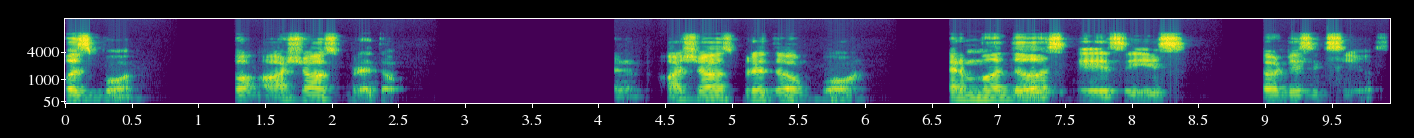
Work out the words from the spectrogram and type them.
was born, so Asha's brother. When Asha's brother born, her mother's age is 36 years.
